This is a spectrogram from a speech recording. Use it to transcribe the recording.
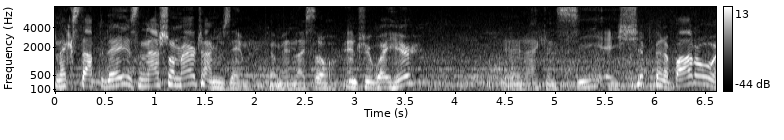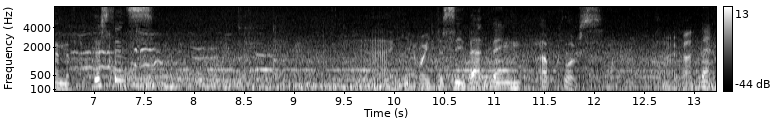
Next stop today is the National Maritime Museum. Come in, nice little entryway here. And I can see a ship in a bottle in the distance. I can't wait to see that thing up close. Sorry about that.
